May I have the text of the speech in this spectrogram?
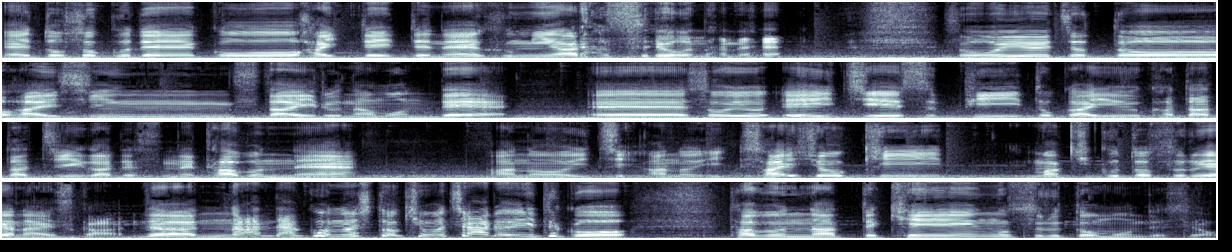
えー、土足でこう入っていってね、踏み荒らすようなね、そういうちょっと配信スタイルなもんで、えー、そういう HSP とかいう方たちがですね、多分ね、あの、一、あの、最初聞、まあ聞くとするやないですか。だから、なんだこの人気持ち悪いってこう、多分なって敬遠をすると思うんですよ。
